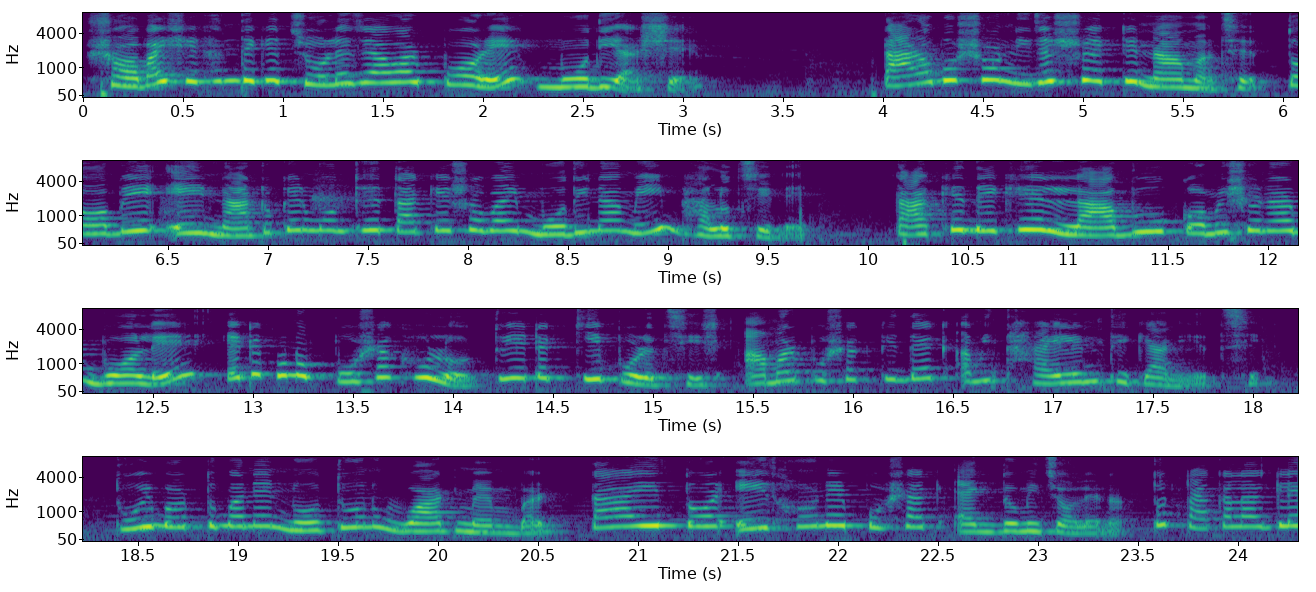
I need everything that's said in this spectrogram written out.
সবাই সেখান থেকে চলে যাওয়ার পরে মোদি আসে। তার অবশ্য নিজস্ব একটি নাম আছে, তবে এই নাটকের মধ্যে তাকে সবাই মোদি নামেই ভালো চেনে। তাকে দেখে লাবু কমিশনার বলে, এটা কোনো পোশাক হলো? তুই এটা কি পরেছিস? আমার পোশাকটি দেখ, আমি থাইল্যান্ড থেকে আনিয়েছি। তুই বর্তমানে নতুন ওয়ার্ড মেম্বার, তাই তোর এই ধরনের পোশাক একদমই চলে না। তোর টাকা লাগলে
